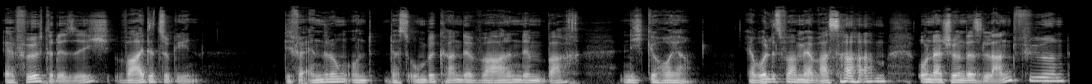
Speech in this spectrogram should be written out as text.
Er fürchtete sich, weiterzugehen. Die Veränderung und das Unbekannte waren dem Bach nicht geheuer. Er wollte zwar mehr Wasser haben und ein schönes Land führen,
